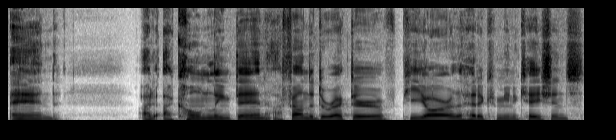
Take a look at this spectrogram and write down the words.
and I, I combed LinkedIn. I found the director of PR, the head of communications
